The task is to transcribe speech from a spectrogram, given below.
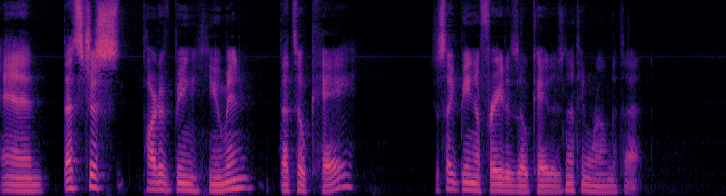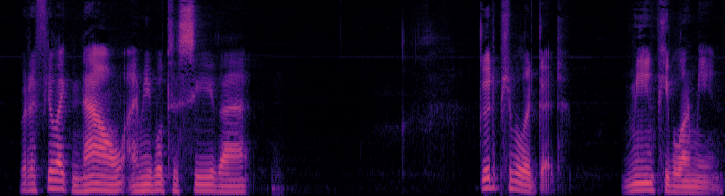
And that's just part of being human. That's okay. Just like being afraid is okay. There's nothing wrong with that. But I feel like now I'm able to see that good people are good, mean people are mean.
